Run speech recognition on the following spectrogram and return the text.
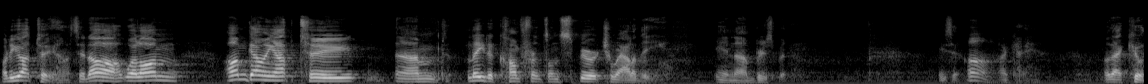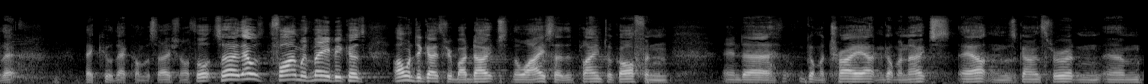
What are you up to? I said, Oh, well, I'm, I'm going up to um, lead a conference on spirituality in uh, Brisbane. He said, Oh, okay. Well, that killed that. That killed that conversation. I thought so. That was fine with me because I wanted to go through my notes in the way. So the plane took off and and uh, got my tray out and got my notes out and was going through it. And um,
